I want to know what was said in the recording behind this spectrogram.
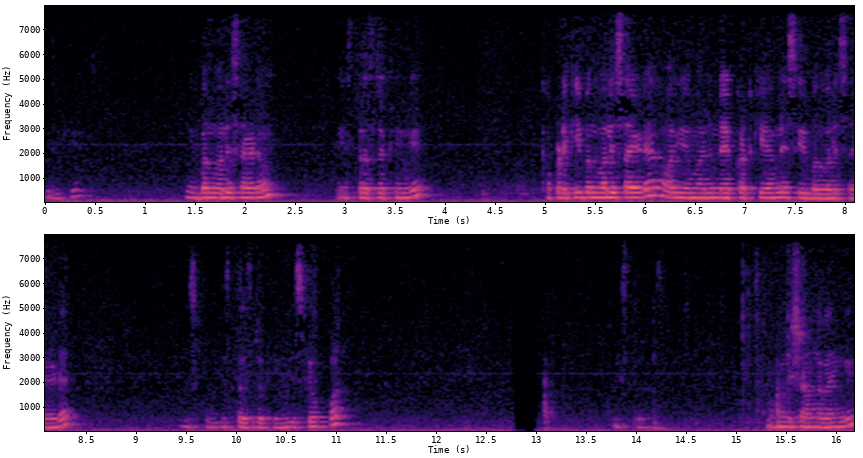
देखिए, ये बंद वाली साइड हम इस तरह से रखेंगे। कपड़े की बंद वाली साइड है, और ये हमारे नेक कट किया हमने इसकी बंद वाली साइड है। इसको इस तरह से रखेंगे, इसके ऊपर इस तरह से हम निशान लगाएँगे।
